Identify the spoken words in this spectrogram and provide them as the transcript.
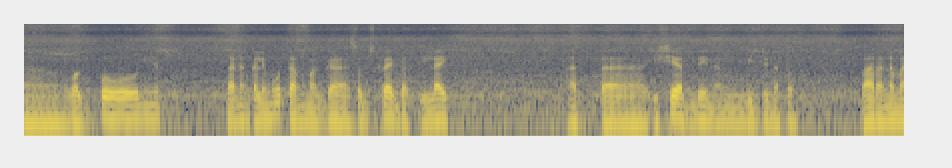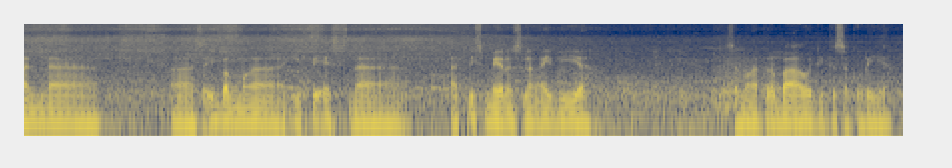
Ah, wag po ninyo sanang kalimutang mag-subscribe at i-like at ah, i-share din ang video na to para naman na ah, sa ibang mga EPS na at least meron silang idea sa mga trabaho dito sa Korea.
